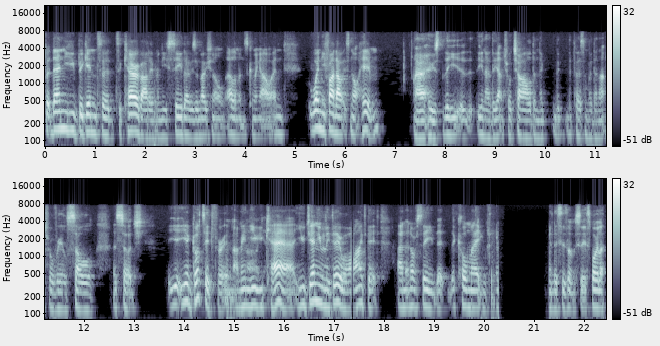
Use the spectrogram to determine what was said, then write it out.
But then you begin to to care about him, and you see those emotional elements coming out. And when you find out it's not him, uh, who's the you know the actual child and the, the, the person with an actual real soul as such you're gutted for him. I mean, oh, you, you yeah. care, you genuinely do, or I did. And, and obviously, the, the culminating thing, and this is obviously a spoiler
